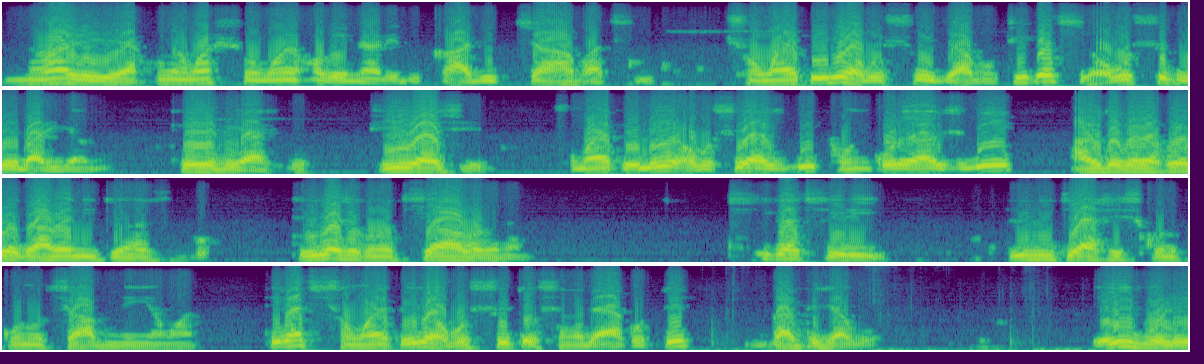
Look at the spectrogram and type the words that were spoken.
না রে, এখন আমার সময় হবে না রে কাজের চাপ আছে। সময় পেলে অবশ্যই যাব, ঠিক আছে? অবশ্যই তোদের বাড়ি যাব, খেয়ে দিয়ে আসব, ঠিক আছে? সময় পেলে অবশ্যই আসবি ফোন করে আসবি, আমি তোকে দেখা হলে গ্রামে নিতে আসব, ঠিক আছে? কোনো চাপ হবে না। ঠিক আছে রে, তুই নিতে আসিস, কোনো কোনো চাপ নেই আমার, ঠিক আছে? সময় পেলে অবশ্যই তোর সঙ্গে দেখা করতে, গাড়িতে যাব। এই বলে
